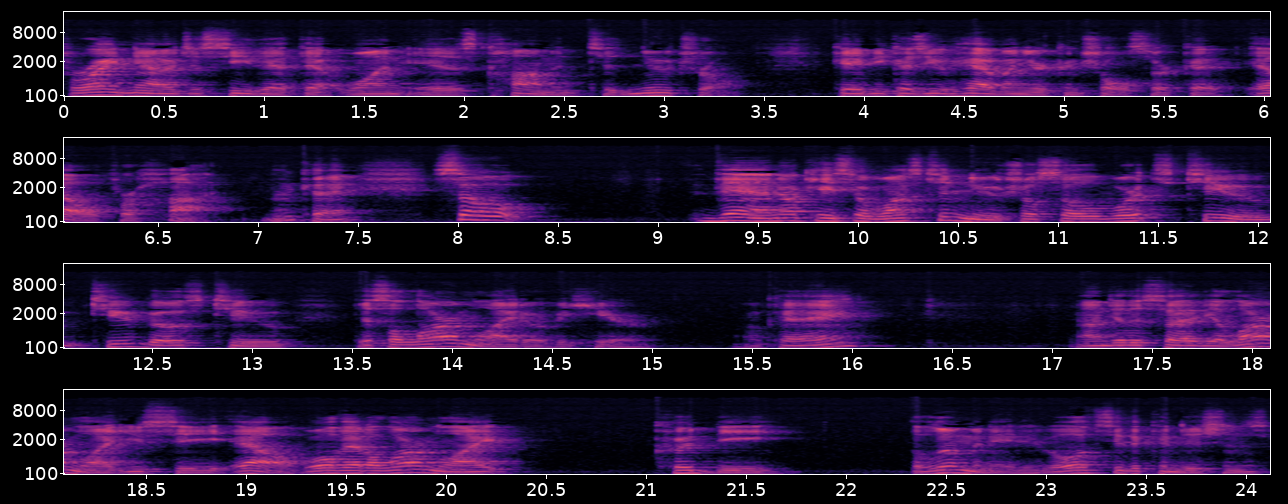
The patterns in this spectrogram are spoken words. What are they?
for right now, just see that that one is common to neutral. Okay, because you have on your control circuit L for hot. Okay, so then, okay, so one's to neutral, so what's two? Two goes to this alarm light over here. Okay, on the other side of the alarm light, you see L. Well, that alarm light could be illuminated. Well, let's see the conditions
